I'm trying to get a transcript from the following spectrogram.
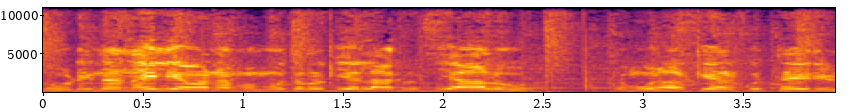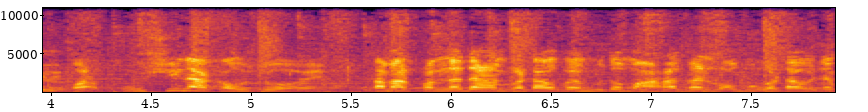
થોડીના નહીં લેવાના પણ હું તમને બે લાખ રૂપિયા આલું. તો હું હલકી હલકું થઈ રહ્યું પણ ઉશી ના કહું છું હવે. તમારે પંદર દાડા ઘટાવો પછી હું તો મહારાજભાઈ લોબુ ઘટાવું છે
